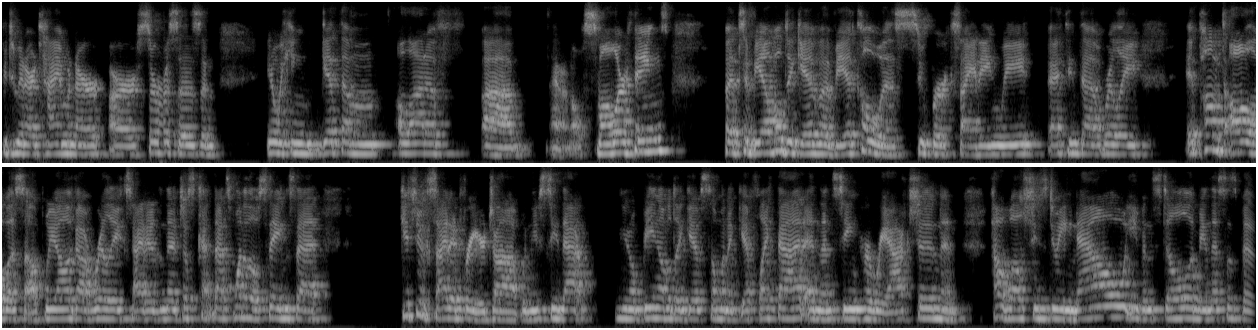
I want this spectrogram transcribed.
between our time and our our services and you know we can get them a lot of um, i don't know smaller things but to be able to give a vehicle was super exciting. We, I think that really, it pumped all of us up. We all got really excited, and that just that's one of those things that gets you excited for your job when you see that you know being able to give someone a gift like that and then seeing her reaction and how well she's doing now even still i mean this has been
